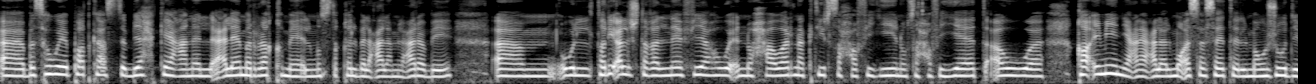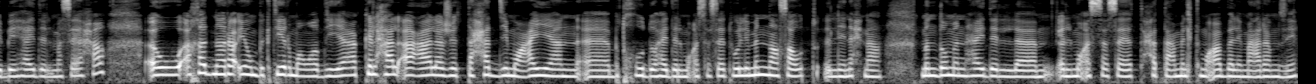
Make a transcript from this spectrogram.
آه بس هو بودكاست بيحكي عن الإعلام الرقمي المستقل بالعالم العربي. والطريقة اللي اشتغلناه فيها هو إنه حاورنا كتير صحفيين وصحفيات أو قائمين يعني على المؤسسات الموجودة بهيدي المساحة وأخذنا رأيهم بكتير مواضيع. كل حلقة عالجت تحدي تحدي معين آه، بتخوضه هيدي المؤسسات واللي منا صوت اللي نحن من ضمن هيدي المؤسسات. حتى عملت مقابلة مع رمزي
